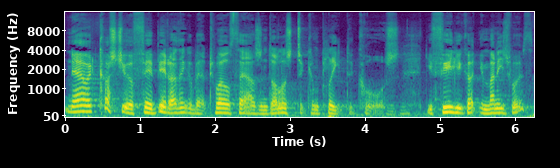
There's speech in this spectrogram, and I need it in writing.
Now, it cost you a fair bit, I think about $12,000 to complete the course. Mm-hmm. Do you feel you got your money's worth?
